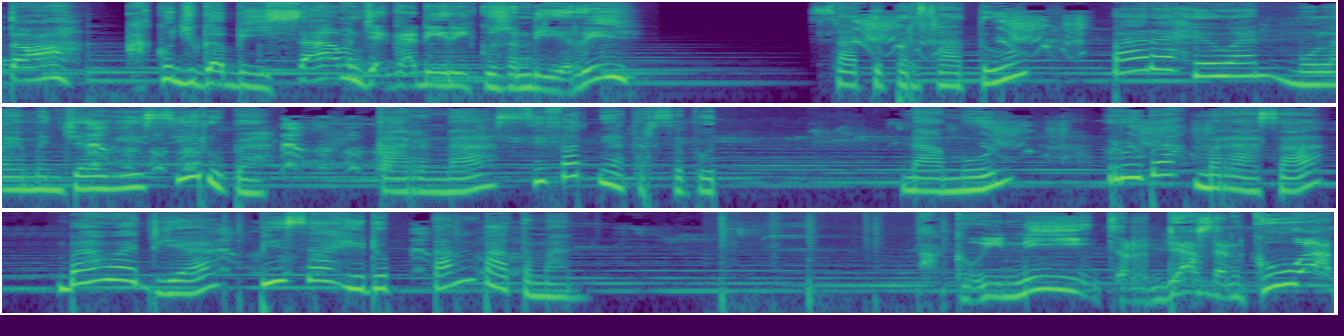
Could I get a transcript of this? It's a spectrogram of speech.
Toh, aku juga bisa menjaga diriku sendiri. satu persatu, para hewan mulai menjauhi si Rubah karena sifatnya tersebut. Namun, Rubah merasa bahwa dia bisa hidup tanpa teman. Aku ini cerdas dan kuat.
